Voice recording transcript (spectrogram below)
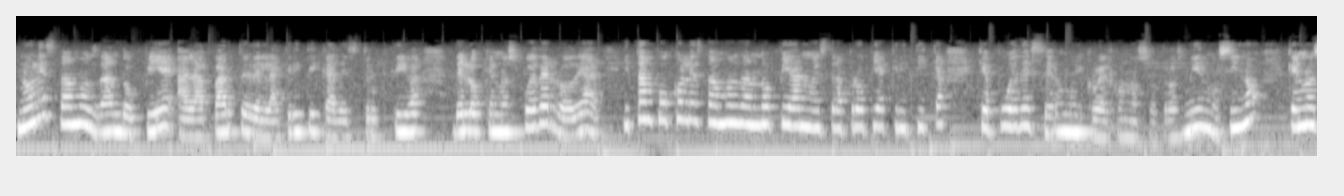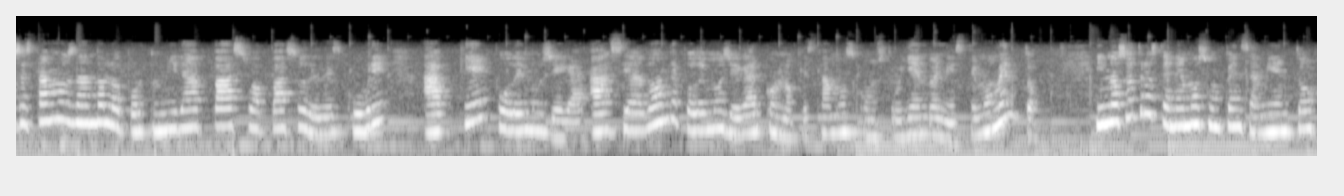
no le estamos dando pie a la parte de la crítica destructiva de lo que nos puede rodear y tampoco le estamos dando pie a nuestra propia crítica que puede ser muy cruel con mismos, sino que nos estamos dando la oportunidad paso a paso de descubrir a qué podemos llegar, hacia dónde podemos llegar con lo que estamos construyendo en este momento. Y nosotros tenemos un pensamiento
